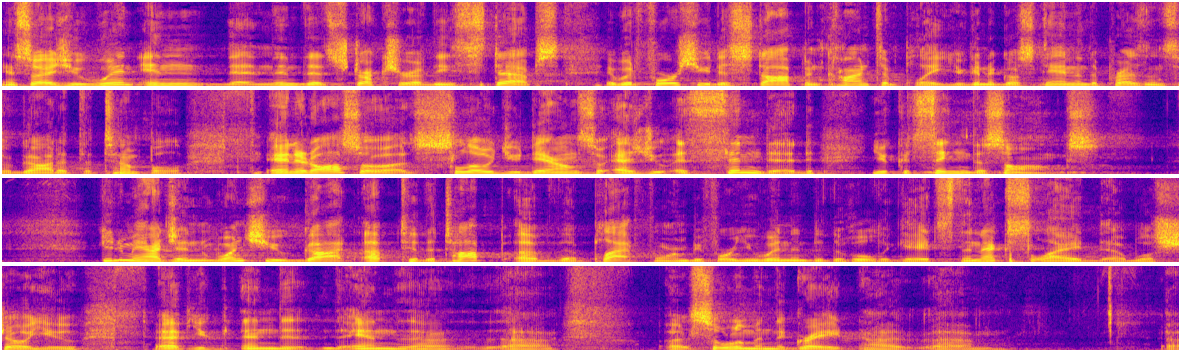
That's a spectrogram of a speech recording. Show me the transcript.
And so, as you went in, in the structure of these steps, it would force you to stop and contemplate. You're going to go stand in the presence of God at the temple. And it also uh, slowed you down so as you ascended, you could sing the songs. You imagine once you got up to the top of the platform before you went into the Hulda gates? The next slide uh, will show you. Uh, if you and the, and the, uh, uh, Solomon the Great. Uh, um, uh,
